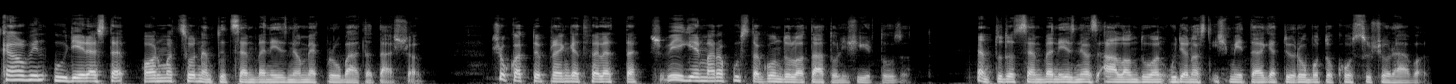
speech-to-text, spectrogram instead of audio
Calvin úgy érezte, harmadszor nem tud szembenézni a megpróbáltatással. Sokat töprengett felette, s végén már a puszta gondolatától is írtózott. Nem tudott szembenézni az állandóan ugyanazt ismételgető robotok hosszú sorával.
